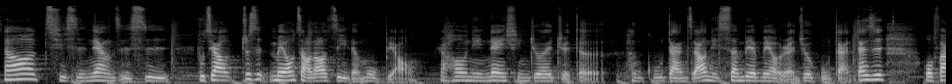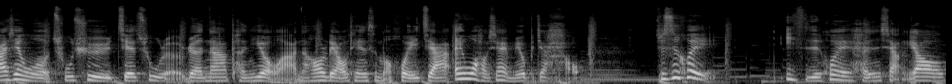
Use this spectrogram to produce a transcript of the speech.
然后其实那样子是不叫，就是没有找到自己的目标，然后你内心就会觉得。很孤单，只要你身边没有人就孤单。但是我发现我出去接触了人啊、朋友啊，然后聊天什么，回家，哎，我好像也没有比较好，就是会一直会很想要，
